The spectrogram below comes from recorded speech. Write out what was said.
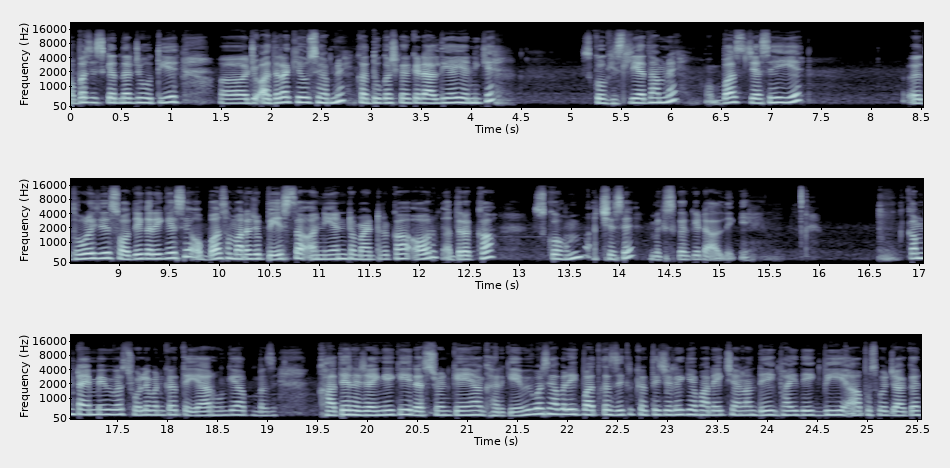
और बस इसके अंदर जो होती है जो अदरक है, उसे हमने कद्दूकश करके डाल दिया है, यानी कि इसको घिस लिया था हमने, और बस जैसे ही ये थोड़ी सी सौदे करेंगे इसे, और बस हमारा जो पेस्ट था अनियन टमाटर का और अदरक का, इसको हम अच्छे से मिक्स करके डाल देंगे। कम टाइम में भी बस छोले बनकर तैयार होंगे, आप मज़े खाते रह जाएँगे कि रेस्टोरेंट के या घर के हैं। भी बस यहाँ पर एक बात का ज़िक्र करते चले कि हमारा एक चैनल देख भाई देख भी है, आप उस पर जाकर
